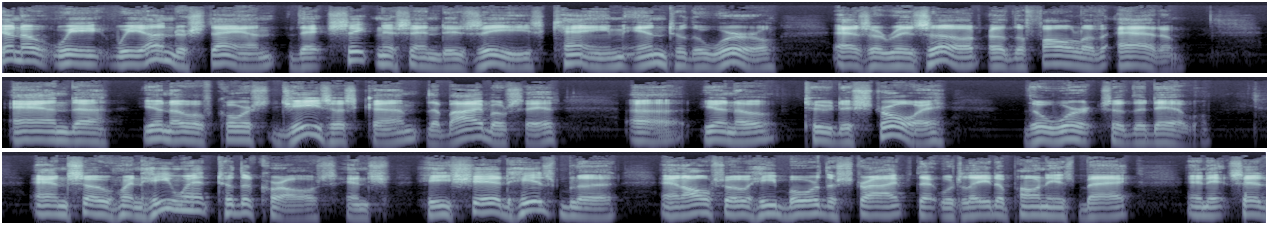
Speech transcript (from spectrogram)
You know, we we understand that sickness and disease came into the world as a result of the fall of Adam. And, uh, you know, of course, Jesus come, the Bible says, uh, you know, to destroy the works of the devil. And so when he went to the cross and sh- he shed his blood, and also he bore the stripes that was laid upon his back, and it says,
